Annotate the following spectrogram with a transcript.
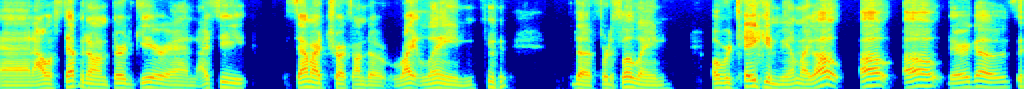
and i was stepping on third gear and i see semi truck on the right lane the for the slow lane overtaking me. I'm like oh oh oh there it goes.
